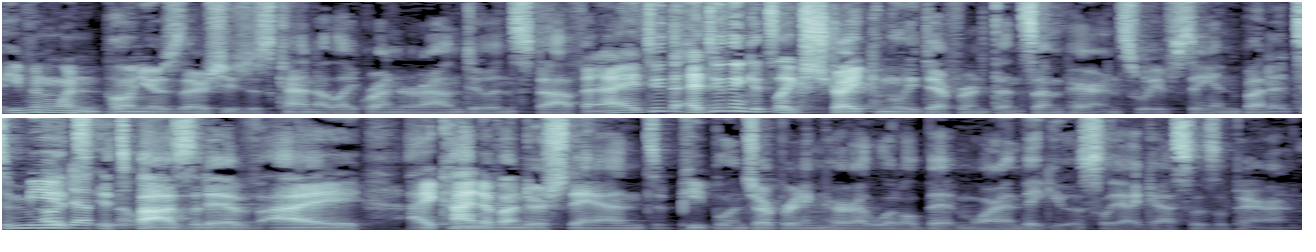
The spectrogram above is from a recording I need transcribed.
even when Ponyo's there, she's just kind of like running around doing stuff, and I do I do think it's like strikingly different than some parents we've seen. But it, to me, Oh, it's it's positive. I I kind of understand people interpreting her a little bit more ambiguously, I guess, as a parent.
